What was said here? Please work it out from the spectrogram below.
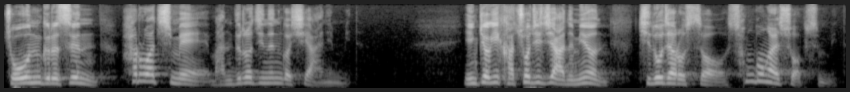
좋은 그릇은 하루아침에 만들어지는 것이 아닙니다. 인격이 갖춰지지 않으면 지도자로서 성공할 수 없습니다.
